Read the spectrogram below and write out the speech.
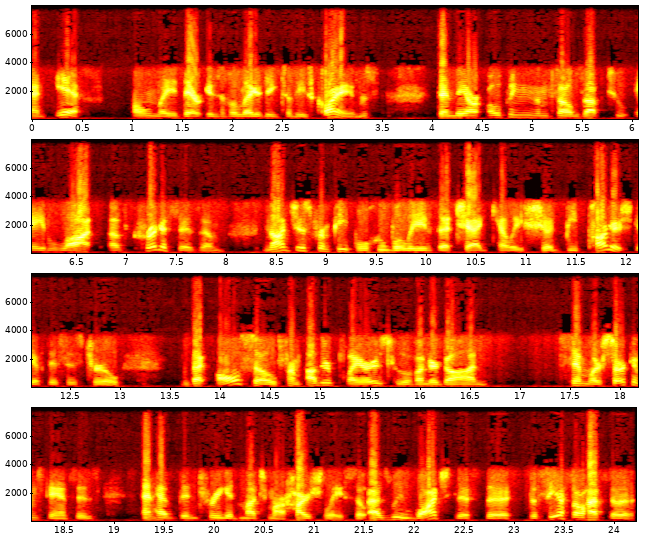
and if only there is validity to these claims, then they are opening themselves up to a lot of criticism not just from people who believe that Chad Kelly should be punished if this is true, but also from other players who have undergone similar circumstances and have been treated much more harshly. So as we watch this, the, the CFL has to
